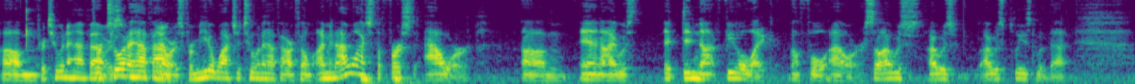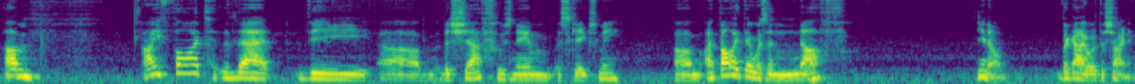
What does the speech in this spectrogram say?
Um, for two and a half hours. for two and a half Yeah. hours, for me to watch a two and a half hour film. I mean, I watched the first hour, um, and I was, it did not feel like a full hour. So I was, I was, I was pleased with that. Um, I thought that the um, the chef whose name escapes me, um, I felt like there was enough. You know, the guy with The Shining.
